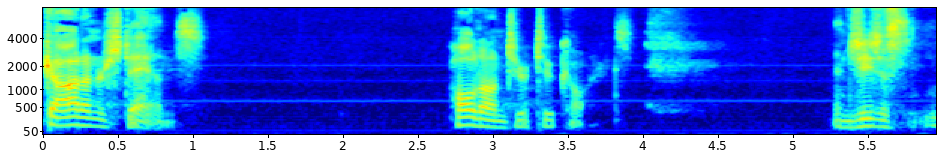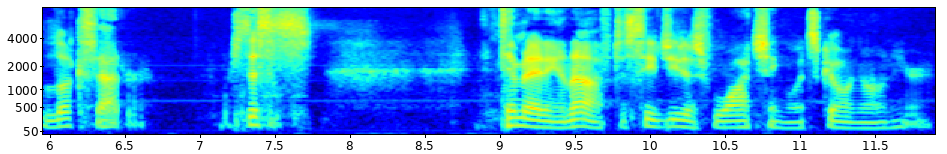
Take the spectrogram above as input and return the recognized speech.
God understands. Hold on to your two coins. And Jesus looks at her. This is intimidating enough to see Jesus watching what's going on here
